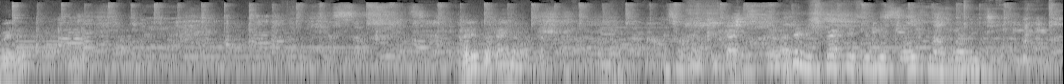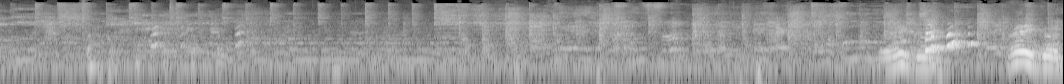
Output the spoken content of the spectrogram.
It? Very good, I know. I think he's practicing this Osman's wedding. Very good. Very good.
